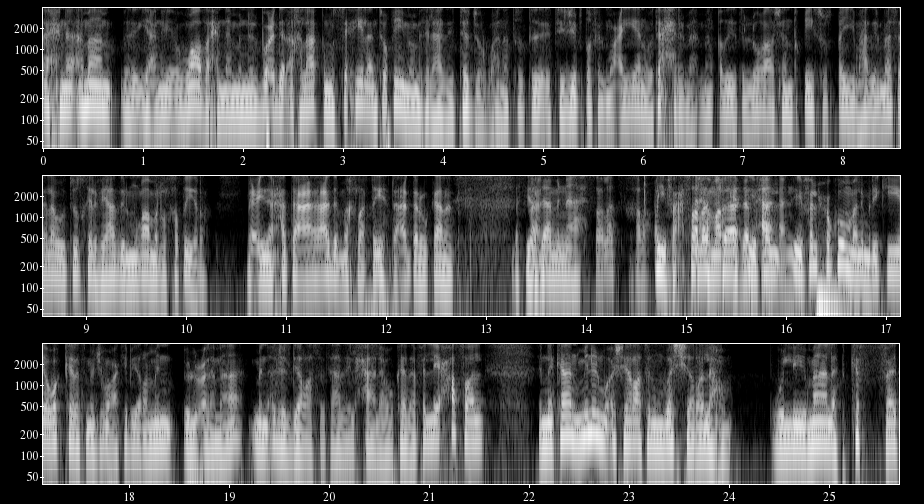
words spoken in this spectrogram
إحنا أمام يعني واضح إن من البعد الأخلاقي مستحيل أن تقيم مثل هذه التجربة، أن تجيب طفل معين وتحرمه من قضية اللغة عشان تقيس وتقيم هذه المسألة وتدخل في هذه المغامرة الخطيرة، بعيدا حتى عن عدم اخلاقيتها حتى لو كانت بس يعني ما دام إنها حصلت فخلاص. إي فحصلت فالحكومه الأمريكية وكلت مجموعة كبيرة من العلماء من أجل دراسة هذه الحالة وكذا، فاللي حصل انه كان من المؤشرات المبشرة لهم. واللي مالت كفة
